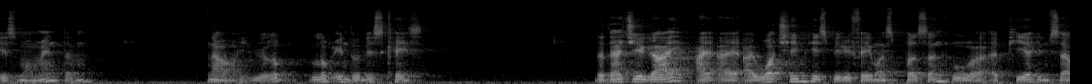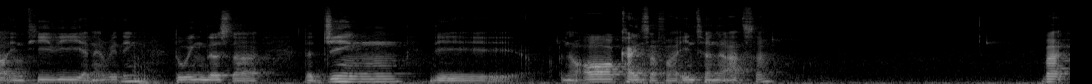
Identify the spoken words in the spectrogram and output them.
is momentum. Now, if you look look into this case, the Tai Chi guy, I, I, I watch him, he's very famous person who uh, appear himself in TV and everything, doing this, uh, the Jing, the, you know, all kinds of uh, internal art stuff. But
